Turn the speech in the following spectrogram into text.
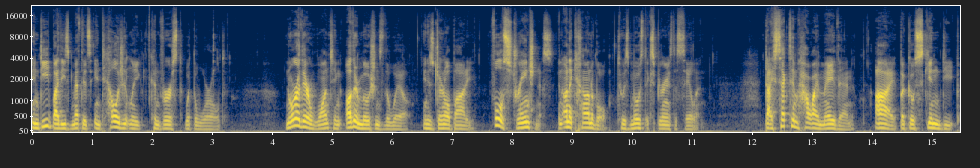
indeed by these methods, intelligently conversed with the world. Nor are there wanting other motions of the whale in his general body, full of strangeness and unaccountable to his most experienced assailant. Dissect him how I may, then, I but go skin deep.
